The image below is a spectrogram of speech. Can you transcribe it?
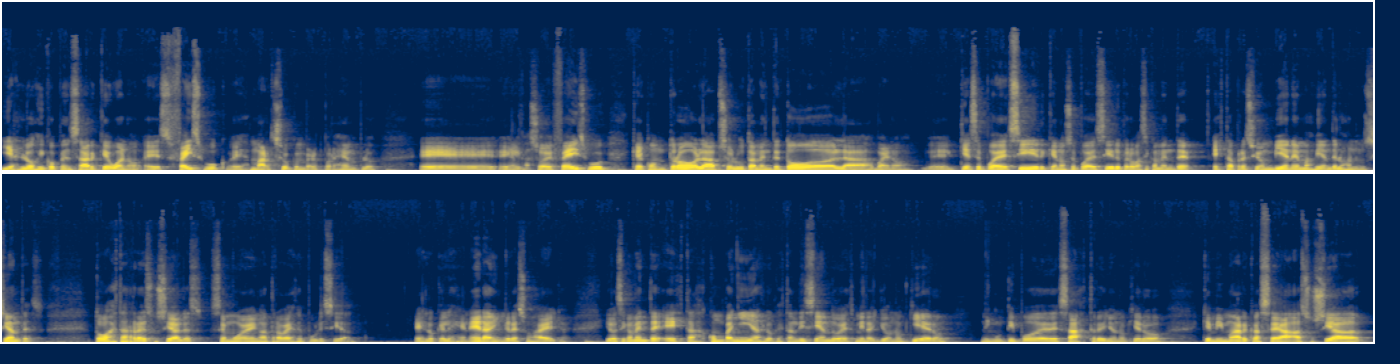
y es lógico pensar que, bueno, es Facebook, es Mark Zuckerberg, por ejemplo, eh, en el caso de Facebook, que controla absolutamente todo, la, bueno, eh, qué se puede decir, qué no se puede decir, pero básicamente esta presión viene más bien de los anunciantes. Todas estas redes sociales se mueven a través de publicidad. Es lo que les genera ingresos a ellos. Y básicamente estas compañías lo que están diciendo es, mira, yo no quiero ningún tipo de desastre, yo no quiero que mi marca sea asociada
